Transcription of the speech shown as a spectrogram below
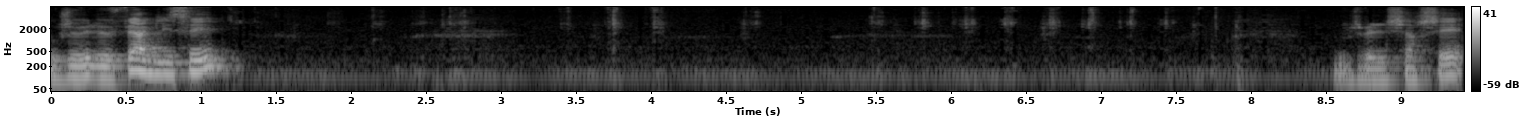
Donc je vais le faire glisser. Je vais le chercher.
